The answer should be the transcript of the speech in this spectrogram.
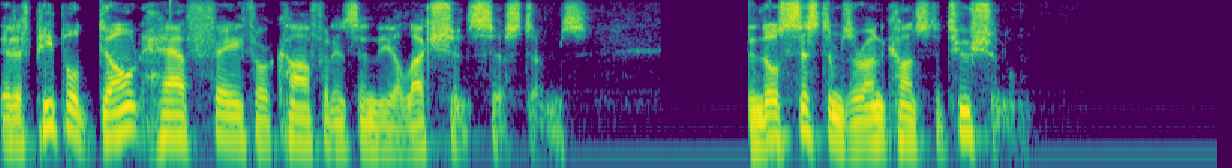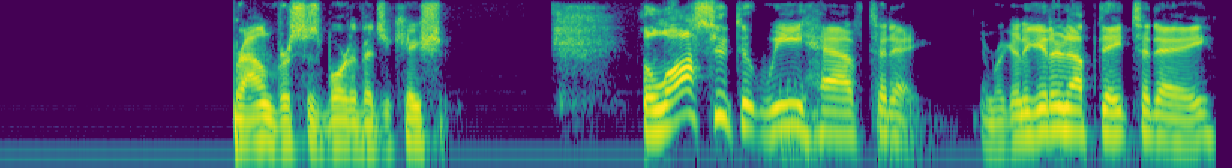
that if people don't have faith or confidence in the election systems, then those systems are unconstitutional. Brown versus Board of Education. The lawsuit that we have today, and we're going to get an update today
